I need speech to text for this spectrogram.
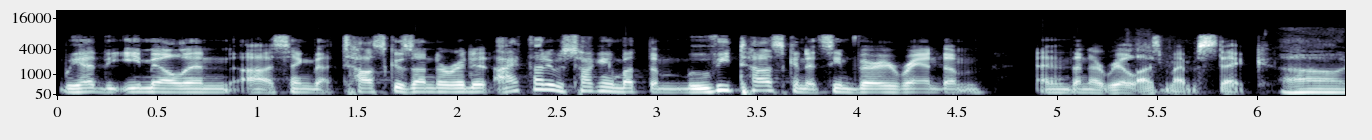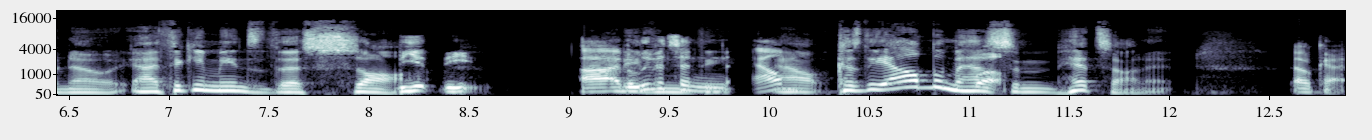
we had the email in uh, saying that Tusk is underrated, I thought he was talking about the movie Tusk, and it seemed very random. And then I realized my mistake. Oh no, I think he means the song. The, the, I believe it's an album. because the album has Well- some hits on it. Okay.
